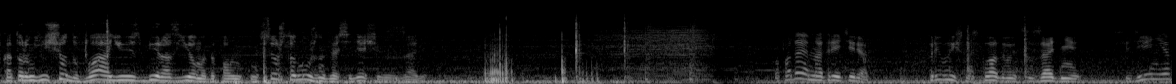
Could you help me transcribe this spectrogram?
в котором еще два USB разъема дополнительных. Все, что нужно для сидящих сзади. Попадаем на третий ряд привычно складывается заднее сиденье.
